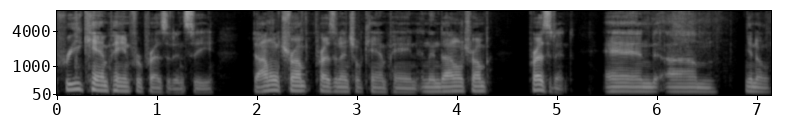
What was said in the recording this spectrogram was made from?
pre-campaign for presidency, Donald Trump presidential campaign, and then Donald Trump president. And um, you know,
